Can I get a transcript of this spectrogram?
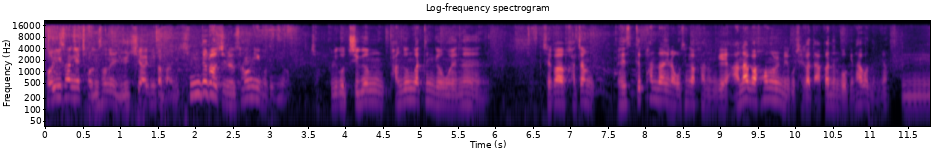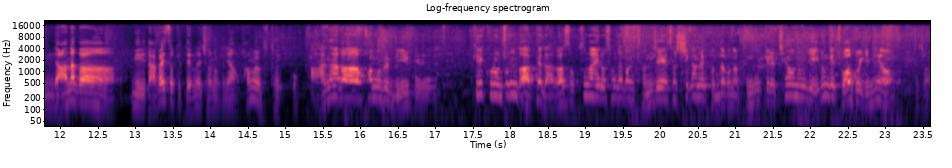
더 이상의 전선을 유지하기가 많이 힘들어지는 상황이거든요. 그렇죠 그리고 지금 방금 같은 경우에는 제가 가장 베스트 판단이라고 생각하는 게 아나가 화물 밀고 제가 나가는 거긴 하거든요 음, 근데 아나가 미리 나가 있었기 때문에 저는 그냥 화물 붙어 있고 아나가 화물을 밀고 키리코는 조금 더 앞에 나가서 쿠나이로 상대방 견제해서 시간을 번다거나 궁극기를 채우는 게 이런 게 좋아 보이긴 해요. 그죠?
